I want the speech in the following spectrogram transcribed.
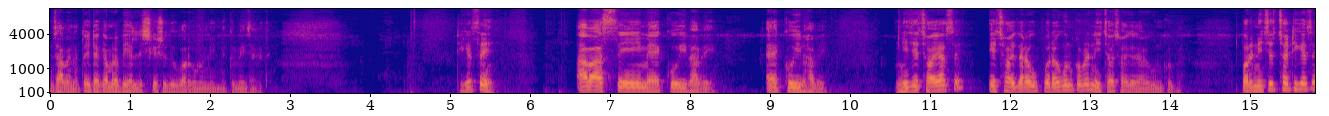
যাবে না। তো এটাকে আমরা বিয়াল্লিশকে শুধু বর্গমূল নির্ণয় করব এই জায়গাতে। ঠিক আছে? আবার সেম একইভাবে একইভাবে। নিচে ছয় আছে, এই ছয় দ্বারা উপরেও গুণ করবে, নিচেও ছয় দ্বারা গুণ করবে। পরে নিচের ছয় ঠিক আছে,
